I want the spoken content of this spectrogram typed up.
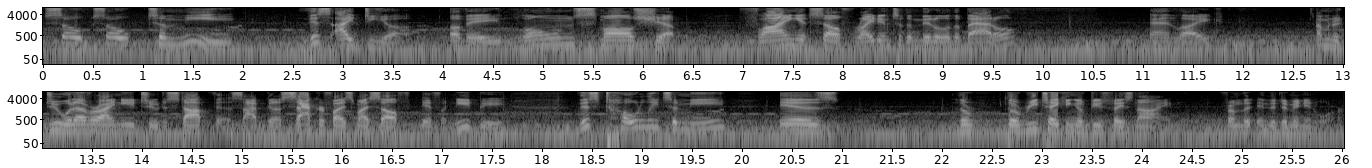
so so to me, this idea of a lone small ship flying itself right into the middle of the battle and like I'm gonna do whatever I need to to stop this. I'm gonna sacrifice myself if need be. This totally to me is the the retaking of Deep Space Nine from the in the Dominion War.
